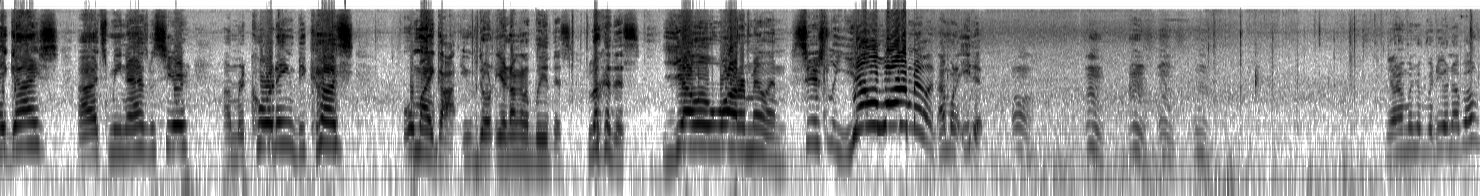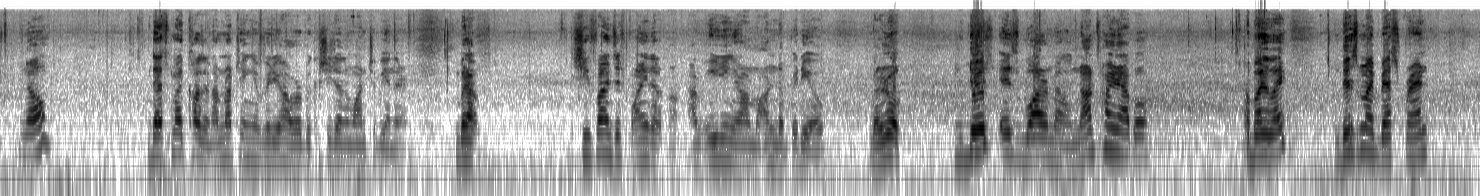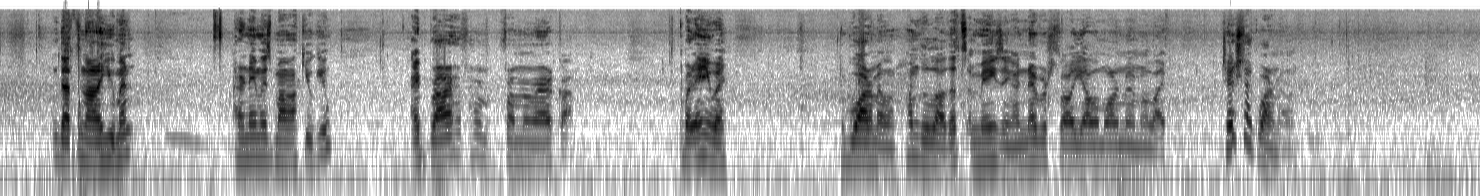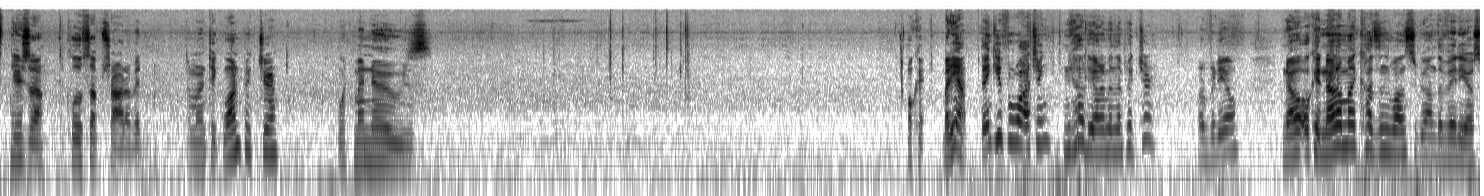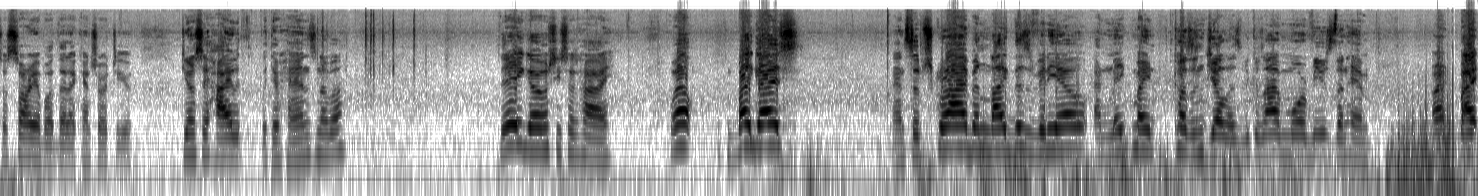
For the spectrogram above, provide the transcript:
Hey guys, uh, it's me Nazmus here. I'm recording because, oh my god, you don't, you're not gonna believe this. Look at this, yellow watermelon. Seriously, yellow watermelon. I'm gonna eat it. Mm, mm, mm, mm, mm. You want to the video, Nebo? No. That's my cousin. I'm not taking a video, however, because she doesn't want to be in there. But uh, she finds it funny that I'm eating it on, on the video. But look, this is watermelon, not pineapple. Oh, by the way, this is my best friend. That's not a human. Her name is Mama QQ. I brought her from, from America. But anyway, watermelon. Alhamdulillah, that's amazing. I never saw yellow watermelon in my life. Tastes like watermelon. Here's a close up shot of it. I'm gonna take one picture with my nose. Okay, but yeah, thank you for watching. Nihal, do you want to be in the picture or video? No? Okay, none of my cousins wants to be on the video, so sorry about that. I can't show it to you. Do you want to say hi with, with your hands, Naba? There you go. She said hi. Well, bye guys. And subscribe and like this video and make my cousin jealous because I have more views than him. Alright, bye.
